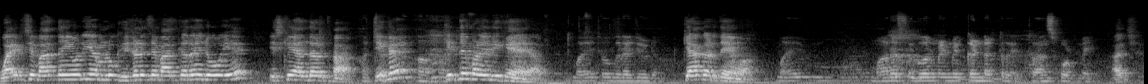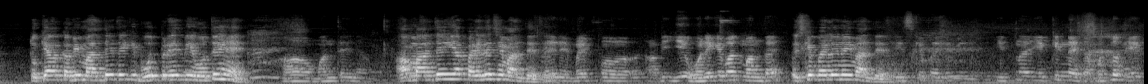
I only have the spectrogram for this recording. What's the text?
वाइफ से बात नहीं हो रही हम लोग हिजड़े से बात कर रहे हैं जो ये इसके अंदर था। अच्छा, ठीक है? हाँ। कितने पढ़े लिखे हैं आप? मैं तो ग्रेजुएट हूँ। क्या करते हैं वहाँ? मैं महाराष्ट्र गवर्नमेंट में कंडक्टर है ट्रांसपोर्ट में। अच्छा। तो क्या कभी मानते थे कि भूत प्रेत भी होते हैं? हाँ मानते हैं ना। अब मानते हैं या पहले से मानते थे? नहीं नहीं मैं अभी ये होने के बाद मानता है। इसके पहले नहीं मानते थे? इसके पहले भी इतना यकीन नहीं था। मतलब एक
